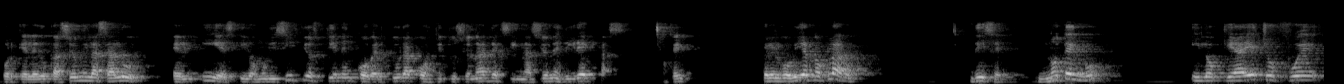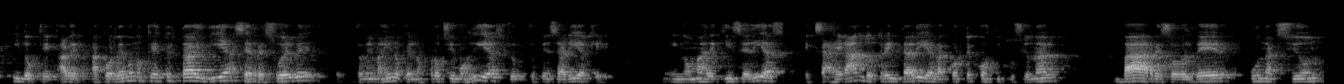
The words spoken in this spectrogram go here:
porque la educación y la salud el IES y los municipios tienen cobertura constitucional de asignaciones directas. Pero el gobierno, claro, dice, no tengo, y lo que ha hecho fue, y lo que, a ver, acordémonos que esto está hoy día, se resuelve, yo me imagino que en los próximos días, yo, yo pensaría que en no más de 15 días, exagerando 30 días, la Corte Constitucional va a resolver una acción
